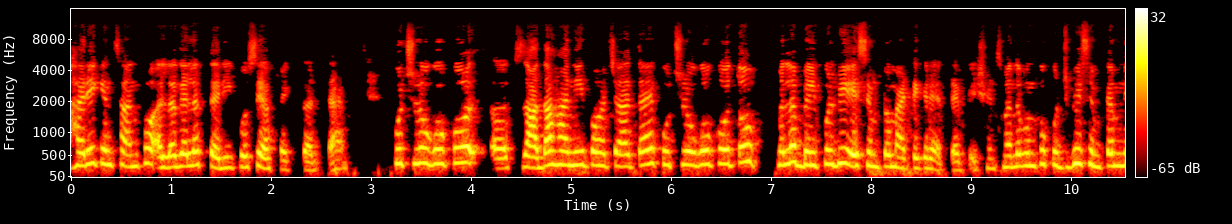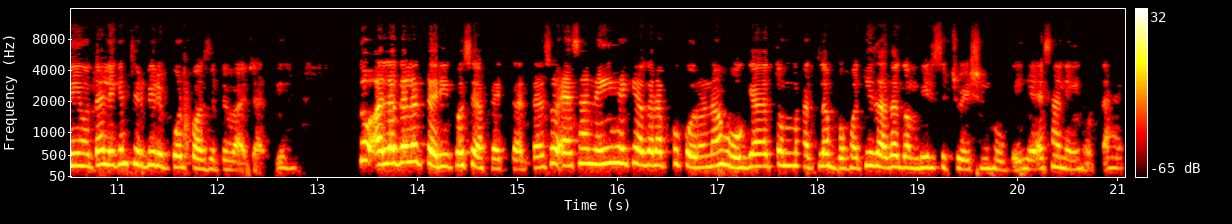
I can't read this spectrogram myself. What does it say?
हर एक इंसान को अलग अलग तरीकों से अफेक्ट करता है। कुछ लोगों को ज़्यादा हानि पहुंचाता है कुछ लोगों को तो मतलब बिल्कुल भी एसिम्टोमेटिक रहता है पेशेंट्स मतलब उनको कुछ भी सिम्टम नहीं होता है लेकिन फिर भी रिपोर्ट पॉजिटिव आ जाती है। तो अलग अलग तरीकों से अफेक्ट करता है। सो so, ऐसा नहीं है कि अगर आपको कोरोना हो गया तो मतलब बहुत ही ज़्यादा गंभीर सिचुएशन हो गई है ऐसा नहीं होता है।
